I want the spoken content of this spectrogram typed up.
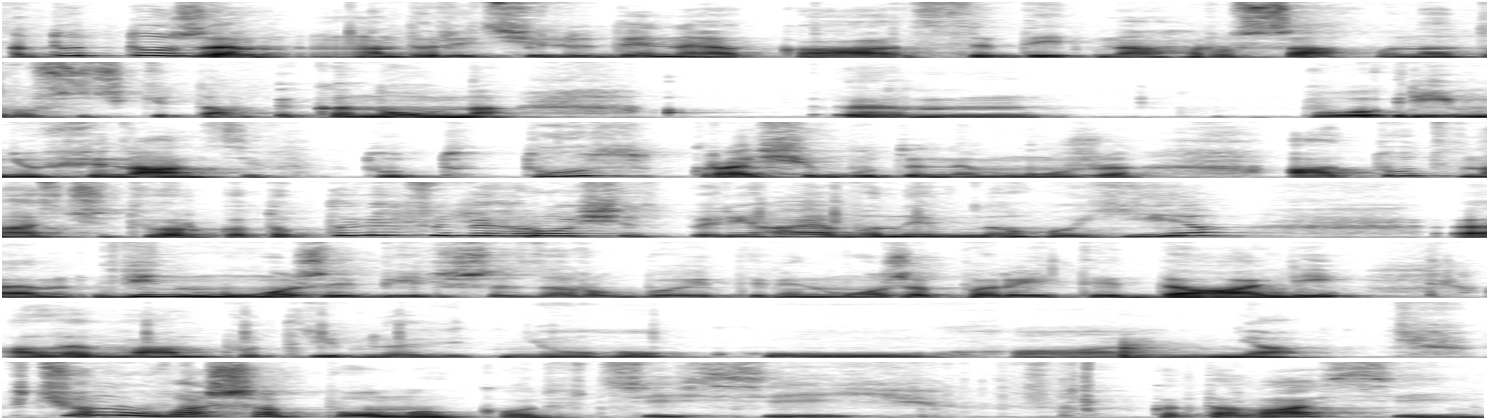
А тут теж, до речі, людина, яка сидить на грошах, вона трошечки там економна. Ем, по рівню фінансів. Тут туз краще бути не може, а тут в нас четверка. Тобто він собі гроші зберігає, вони в нього є. Ем, Він може більше заробити, він може перейти далі, але вам потрібно від нього кохання. В чому ваша помилка от в цій сій катавасії?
